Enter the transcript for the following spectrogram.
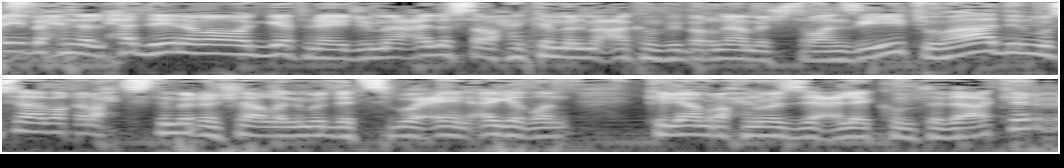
طيب إحنا لحد هنا ما وقفنا يا جماعة. لسه راح نكمل معاكم في برنامج ترانزيت. وهذه المسابقة راح تستمر إن شاء الله لمدة أسبوعين أيضا. كل يوم راح نوزع عليكم تذاكر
